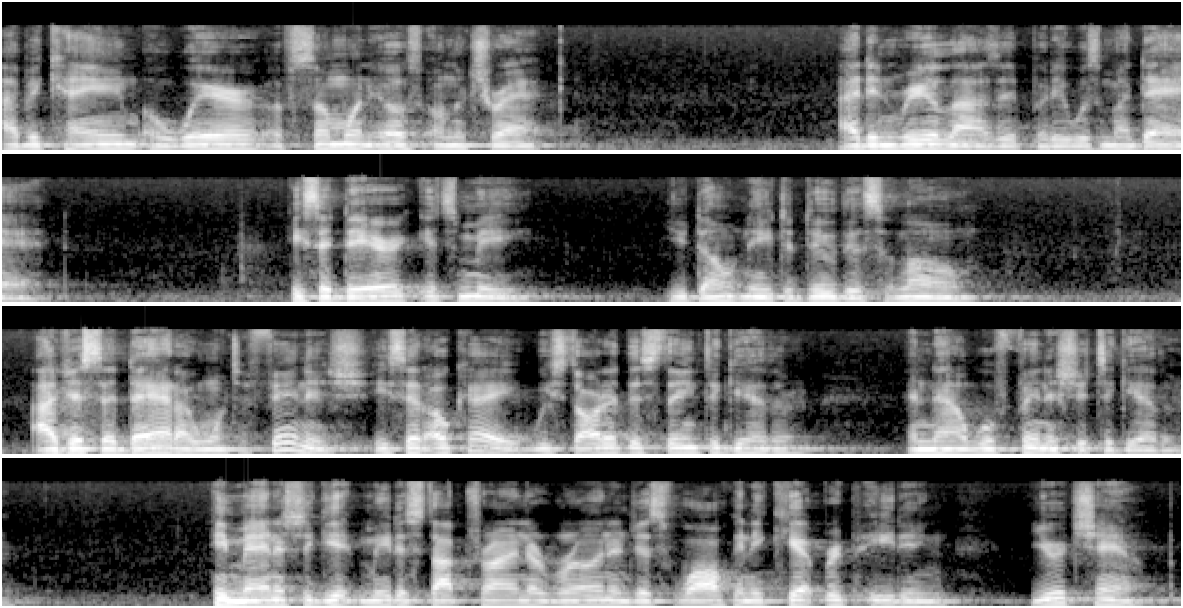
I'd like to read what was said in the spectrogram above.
I became aware of someone else on the track. I didn't realize it, but it was my dad. He said, Derek, it's me. You don't need to do this alone. I just said, Dad, I want to finish. He said, Okay, we started this thing together, and now we'll finish it together. He managed to get me to stop trying to run and just walk, and he kept repeating, You're a champ.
